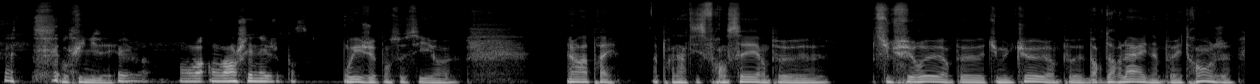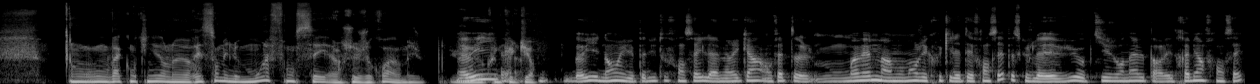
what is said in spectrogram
Aucune idée. Oui, on, va, on va enchaîner, je pense. Oui, je pense aussi. Alors après, après un artiste français un peu sulfureux, un peu tumultueux, un peu borderline, un peu étrange, On va continuer dans le récent, mais le moins français. Alors, je, je crois, hein, mais je Ah j'ai oui, aucune euh, culture. Bah oui, non, il est pas du tout français, il est américain. En fait, euh, moi-même, à un moment, j'ai cru qu'il était français parce que je l'avais vu au petit journal parler très bien français.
